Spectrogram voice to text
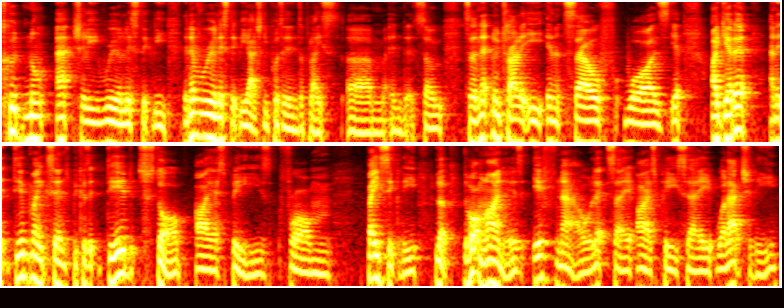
could not actually realistically. They never realistically actually put it into place. Um, and so so the net neutrality in itself was yeah, I get it, and it did make sense because it did stop ISPs from basically look the bottom line is if now let's say isp say well actually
